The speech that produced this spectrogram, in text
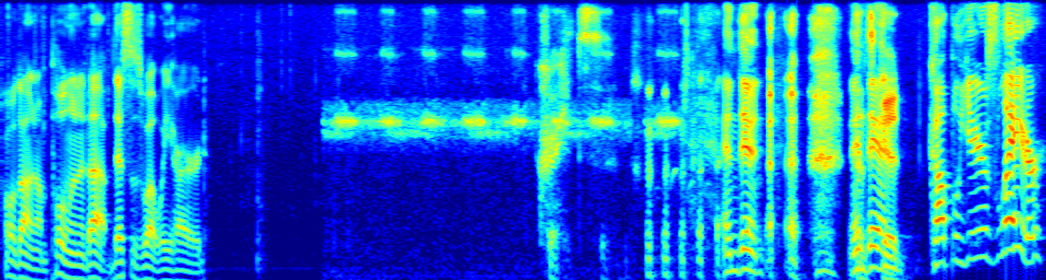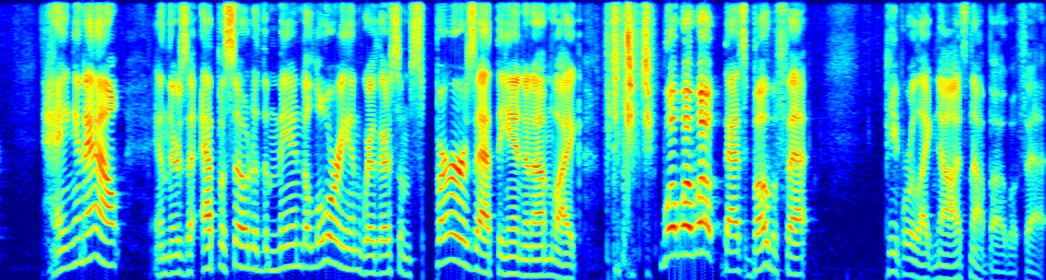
Hold on, I'm pulling it up. This is what we heard. Great. And then That's and then good. couple years later, hanging out, and there's an episode of The Mandalorian where there's some spurs at the end, and I'm like, whoa, whoa, whoa, that's Boba Fett. People are like, no, it's not Boba Fett.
